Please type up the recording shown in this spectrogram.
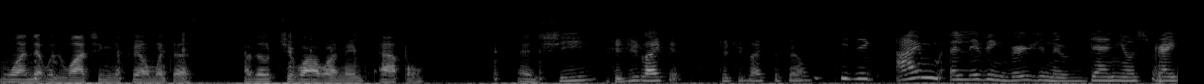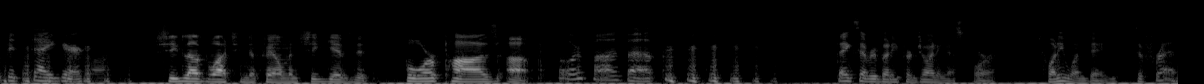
one that was watching the film with us, a little chihuahua named Apple. And she did you like it? Did you like the film? She's like, I'm a living version of Daniel Striped Tiger. She loved watching the film and she gives it four paws up. Four paws up. Thanks everybody for joining us for 21 Days to Fred.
